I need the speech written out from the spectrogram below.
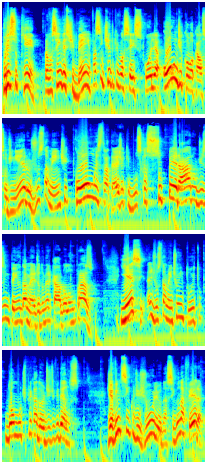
Por isso que, para você investir bem, faz sentido que você escolha onde colocar o seu dinheiro justamente com uma estratégia que busca superar o desempenho da média do mercado a longo prazo. E esse é justamente o intuito do multiplicador de dividendos. Dia 25 de julho, na segunda-feira,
